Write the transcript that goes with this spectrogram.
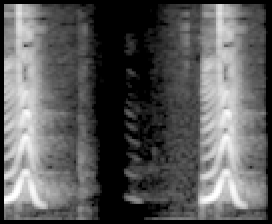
Mmm. Mmm.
